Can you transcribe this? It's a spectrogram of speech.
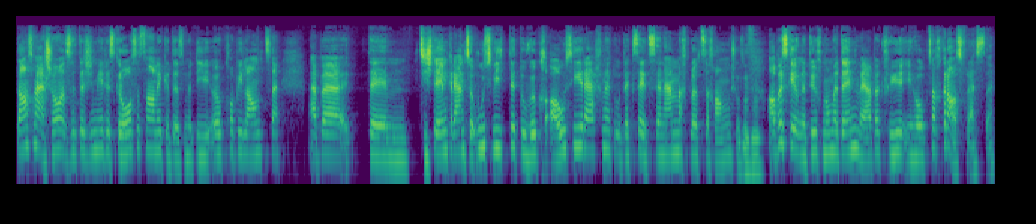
das wäre schon, also das ist mir ein grosses Anliegen, dass wir die Ökobilanzen eben die Systemgrenzen ausweitet und wirklich alles einrechnet und dann sieht es dann nämlich plötzlich anders aus. Mhm. Aber es gilt natürlich nur dann, wenn eben Kühe in Hauptsache Gras fressen.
